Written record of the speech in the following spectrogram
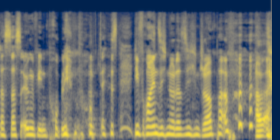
dass das irgendwie ein Problempunkt ist. Die freuen sich nur, dass ich einen Job habe.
